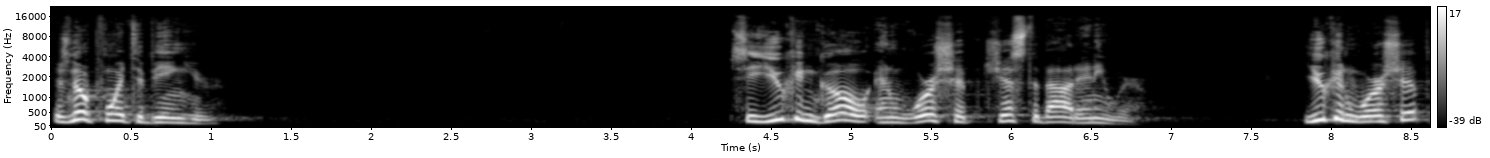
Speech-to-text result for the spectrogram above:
There's no point to being here. See, you can go and worship just about anywhere. You can worship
